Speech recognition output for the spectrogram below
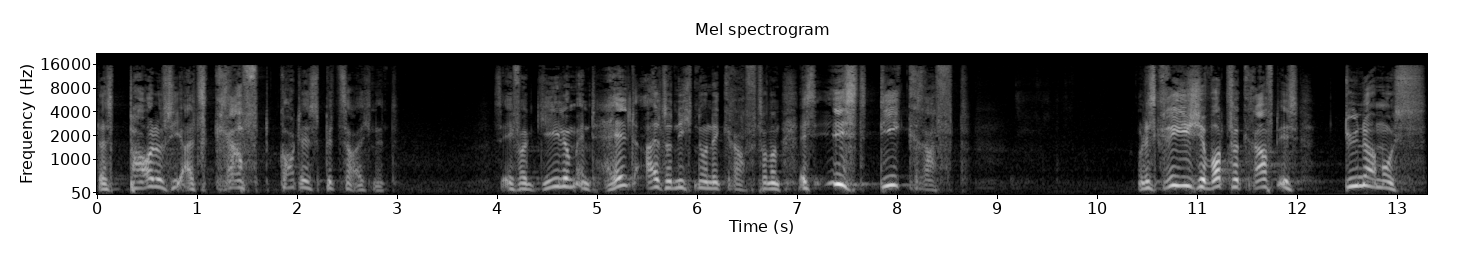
dass Paulus sie als Kraft Gottes bezeichnet. Das Evangelium enthält also nicht nur eine Kraft, sondern es ist die Kraft. Und das griechische Wort für Kraft ist Dynamos.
